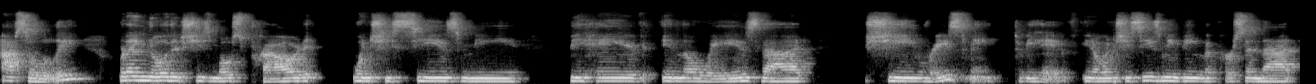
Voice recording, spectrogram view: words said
Absolutely. But I know that she's most proud when she sees me behave in the ways that she raised me to behave. You know, when she sees me being the person that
